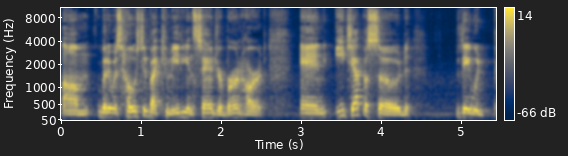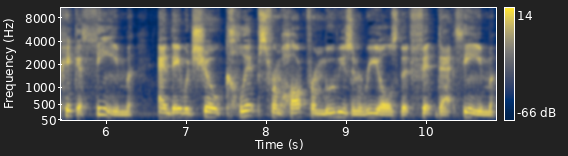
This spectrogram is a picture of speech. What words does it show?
um, but it was hosted by comedian Sandra Bernhard. And each episode, they would pick a theme and they would show clips from from movies and reels that fit that theme.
